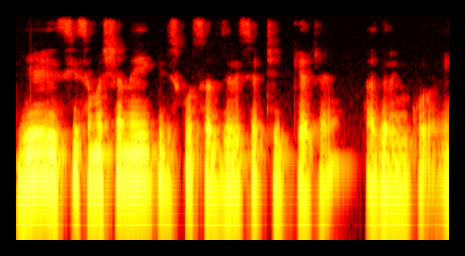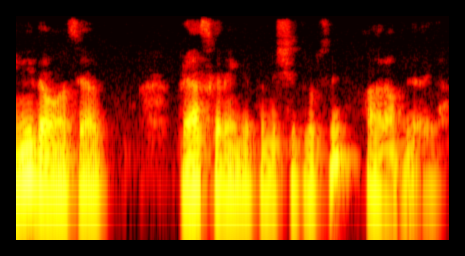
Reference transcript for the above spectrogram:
ये ऐसी समस्या नहीं कि जिसको सर्जरी से ठीक किया जाए। अगर इनको इन्हीं दवाओं से आप प्रयास करेंगे तो निश्चित रूप से आराम हो जाएगा।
